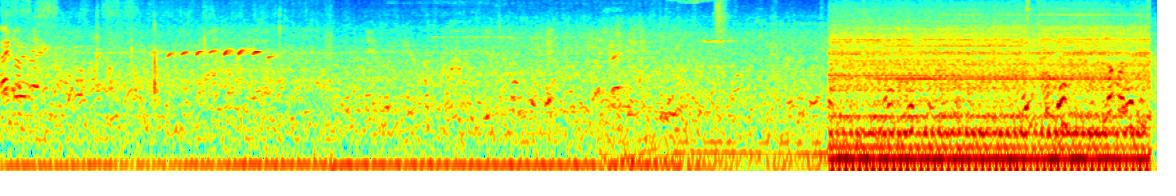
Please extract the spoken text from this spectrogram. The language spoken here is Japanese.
Ja, steeds.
